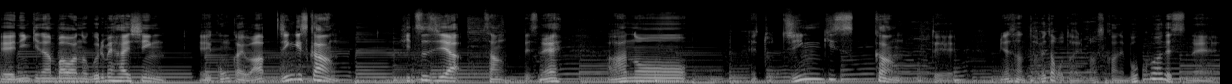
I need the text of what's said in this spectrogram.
えー人気ナンバーワンのグルメ配信、えー今回はジンギスカン。羊屋さんですね。あのーえっとジンギスカンって皆さん食べたことありますかね？僕はですね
